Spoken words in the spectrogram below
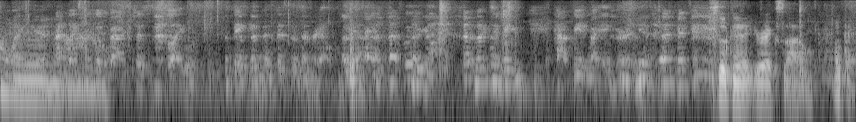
I like it. I like to go back just like thinking that this isn't real. Moving on. I'd like to be happy in my ignorance. Just looking at your exile. Okay.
